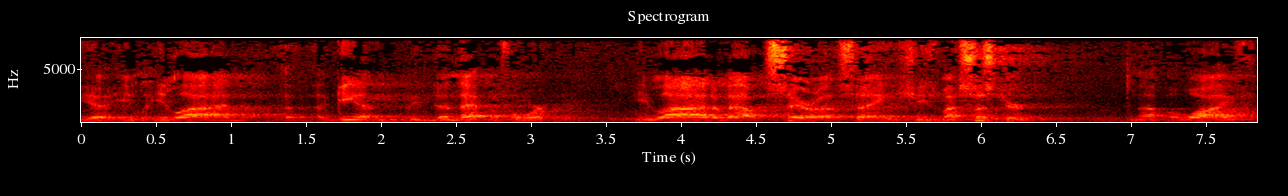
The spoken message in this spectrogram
Yeah, he, he lied. Again, we've done that before. He lied about Sarah saying she's my sister not my wife.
